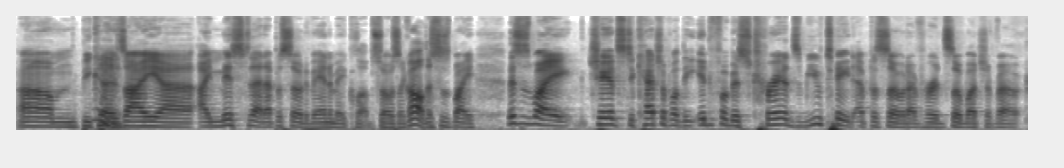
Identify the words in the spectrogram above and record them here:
Um, because I uh, I missed that episode of Anime Club, so I was like, oh, this is my this is my chance to catch up on the infamous Transmutate episode I've heard so much about.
